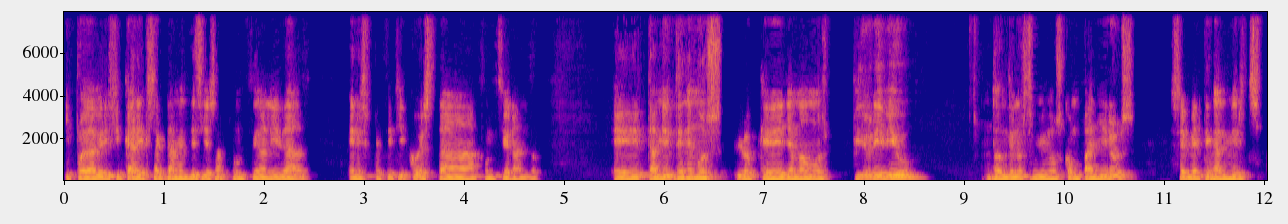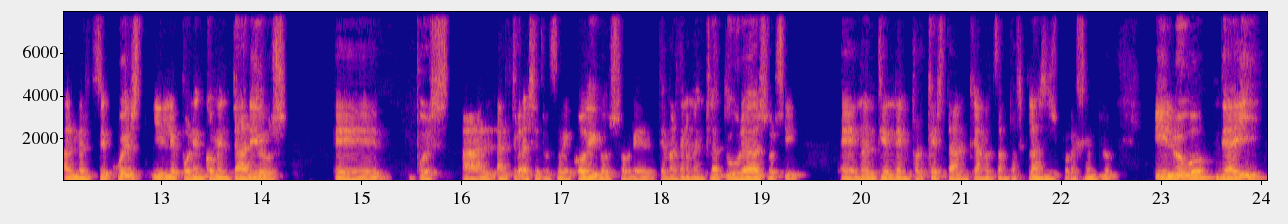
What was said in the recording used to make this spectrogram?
y pueda verificar exactamente si esa funcionalidad en específico está funcionando. Eh, también tenemos lo que llamamos peer review, donde nuestros mismos compañeros se meten al merge, al merge request y le ponen comentarios eh, pues al, al, a ese trozo de código sobre temas de nomenclaturas o si eh, no entienden por qué están creando tantas clases, por ejemplo. Y luego de ahí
